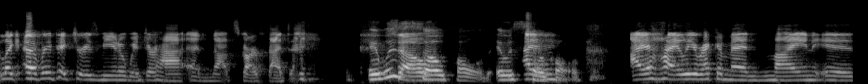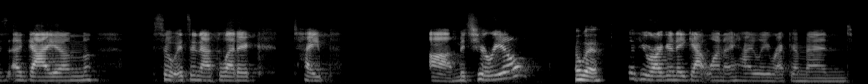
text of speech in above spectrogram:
like every picture is me in a winter hat and that scarf that day. It was So- so, cold. It was so I- cold. I highly recommend. Mine is a Gaiam, so it's an athletic type uh, material. Okay. If you are going to get one, I highly recommend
